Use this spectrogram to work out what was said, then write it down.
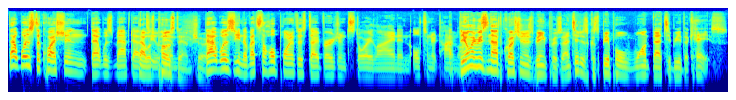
that was the question that was mapped out. To. That was posed him. to him, sure. That was you know that's the whole point of this divergent storyline and alternate uh, timeline. The only reason that question is being presented is because people want that to be the case,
